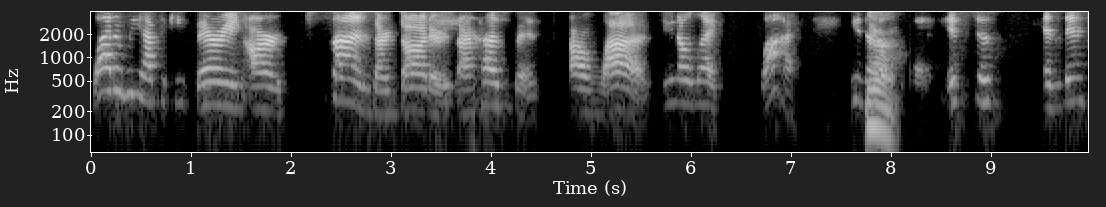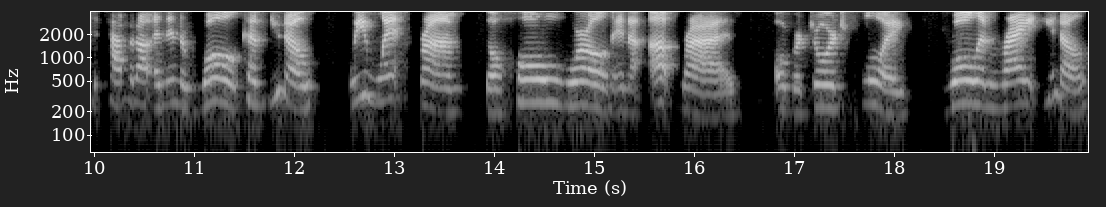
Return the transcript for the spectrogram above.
why do we have to keep burying our sons, our daughters, our husbands, our wives? You know, like why? You know, it's just and then to top it off, and then the role, because you know, we went from the whole world in an uprise over George Floyd rolling right, you know,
